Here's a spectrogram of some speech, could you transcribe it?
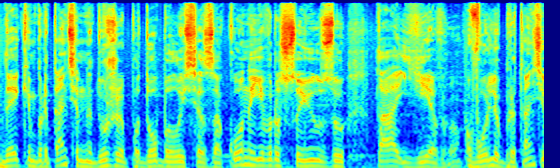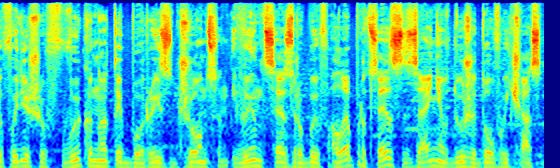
Деяким британцям не дуже подобалися закони Євросоюзу та євро. Волю британців вирішив виконати Борис Джонсон, і він це зробив. Але процес зайняв дуже довгий час.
